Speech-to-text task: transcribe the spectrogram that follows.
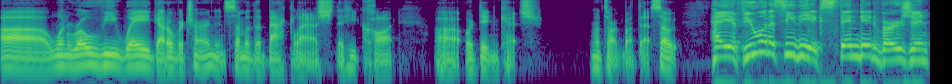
uh, when Roe v. Wade got overturned and some of the backlash that he caught uh, or didn't catch. I want to talk about that. So, hey, if you want to see the extended version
